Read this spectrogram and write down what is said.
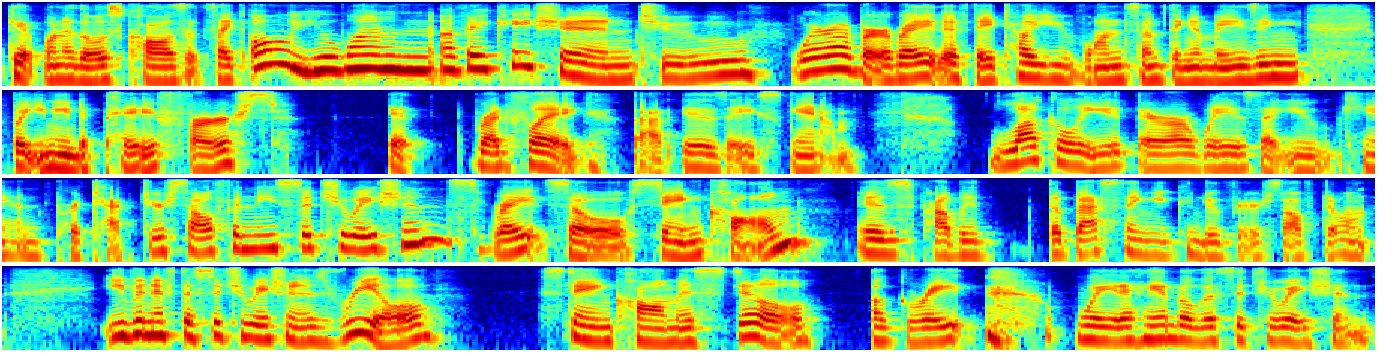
get one of those calls it's like oh you won a vacation to wherever right? If they tell you you've won something amazing but you need to pay first it red flag that is a scam. Luckily there are ways that you can protect yourself in these situations right? So staying calm is probably the best thing you can do for yourself. Don't even if the situation is real staying calm is still a great way to handle the situation.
